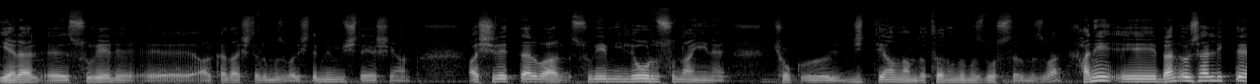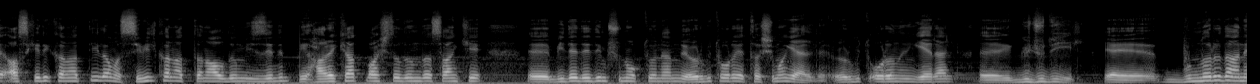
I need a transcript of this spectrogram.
yerel e, Suriyeli e, arkadaşlarımız var. İşte Münbiş'te yaşayan aşiretler var. Suriye Milli Ordusu'ndan yine çok e, ciddi anlamda tanıdığımız dostlarımız var. Hani e, ben özellikle askeri kanat değil ama sivil kanattan aldığım izlenim bir harekat başladığında sanki e, bir de dediğim şu nokta önemli. Örgüt oraya taşıma geldi. Örgüt oranın yerel gücü değil. Bunları da hani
